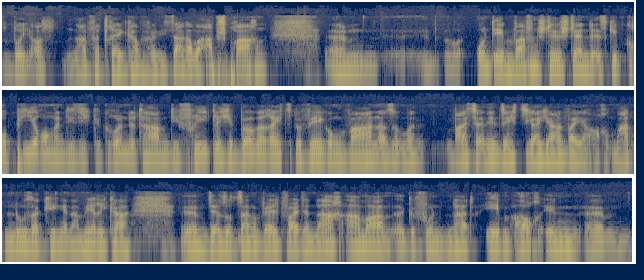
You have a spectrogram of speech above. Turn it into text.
durchaus, na, Verträge kann man nicht sagen, aber Absprachen ähm, und eben Waffenstillstände. Es gibt Gruppierungen, die sich gegründet haben, die friedliche Bürgerrechtsbewegungen waren. Also man weiß ja, in den 60er Jahren war ja auch Martin Luther King in Amerika, der sozusagen weltweite Nachahmer äh, gefunden hat, eben auch in, ähm,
